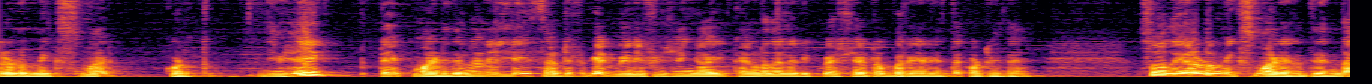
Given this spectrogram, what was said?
ಎರಡು ಮಿಕ್ಸ್ ಮಾಡಿ ಕೊಡ್ತು. ನೀವು ಹೇಗೆ ಟೈಪ್ ಮಾಡಿದೆ. ನಾನು ಇಲ್ಲಿ ಸರ್ಟಿಫಿಕೇಟ್ ವೆರಿಫಿಕೇಷನ್ಗಾಗಿ ಕನ್ನಡದಲ್ಲಿ ರಿಕ್ವೆಸ್ಟ್ ಲೆಟರ್ ಬರೆಯಿರಿ ಅಂತ ಕೊಟ್ಟಿದ್ದೆ. ಸೊ ಅದು ಎರಡು ಮಿಕ್ಸ್ ಮಾಡಿರೋದ್ರಿಂದ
